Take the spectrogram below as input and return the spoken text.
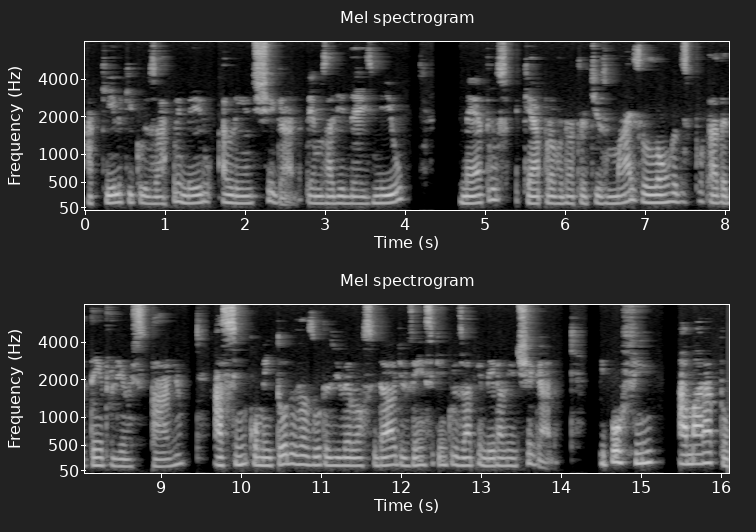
aquele que cruzar primeiro a linha de chegada. Temos a de 10 mil metros, que é a prova do atletismo mais longa disputada dentro de um estádio. Assim como em todas as outras de velocidade, vence quem cruzar primeiro a linha de chegada. E por fim, a maratona.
